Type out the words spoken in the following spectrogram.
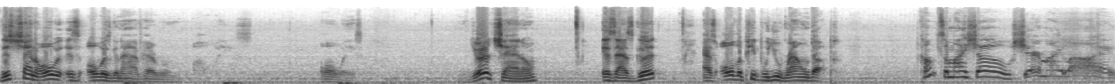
This channel always is always gonna have headroom. Always. Always. Your channel is as good as all the people you round up. Come to my show, share my life.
